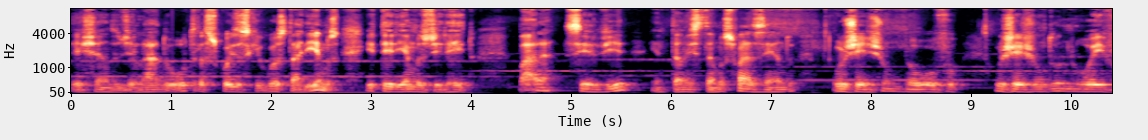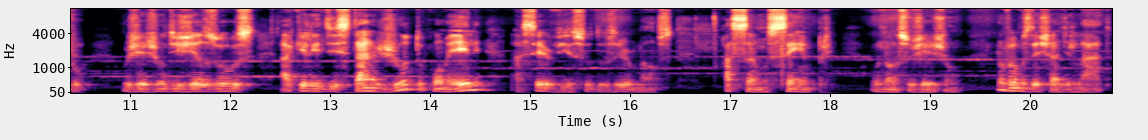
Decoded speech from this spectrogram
deixando de lado outras coisas que gostaríamos e teríamos direito para servir, então estamos fazendo o jejum novo, o jejum do noivo, o jejum de Jesus, aquele de estar junto com Ele a serviço dos irmãos. Façamos sempre o nosso jejum, não vamos deixar de lado.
